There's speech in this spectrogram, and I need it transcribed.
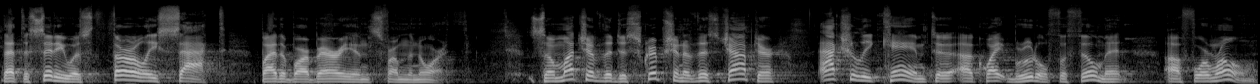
that the city was thoroughly sacked by the barbarians from the north. So much of the description of this chapter actually came to a quite brutal fulfillment uh, for Rome.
